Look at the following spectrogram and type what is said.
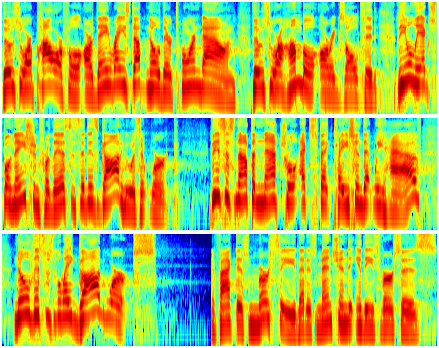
Those who are powerful, are they raised up? No, they're torn down. Those who are humble are exalted. The only explanation for this is it is God who is at work. This is not the natural expectation that we have. No, this is the way God works. In fact, this mercy that is mentioned in these verses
